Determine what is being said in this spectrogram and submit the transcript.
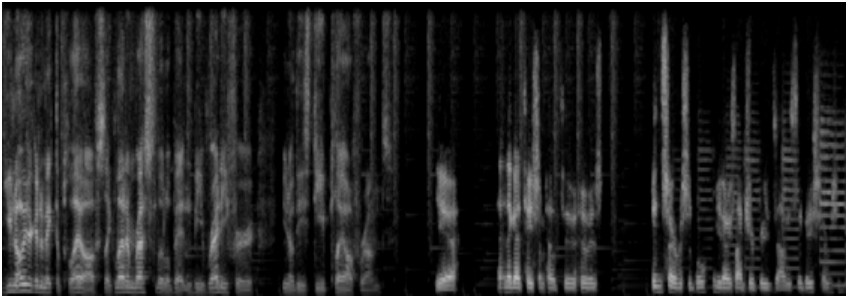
you know you're going to make the playoffs. Like let him rest a little bit and be ready for you know these deep playoff runs. Yeah, and they got Taysom Hill too, who has been serviceable. You know, he's not Brees, obviously, but he's serviceable.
